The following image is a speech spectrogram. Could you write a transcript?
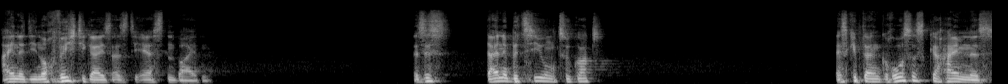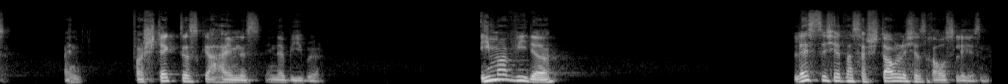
Eine, die noch wichtiger ist als die ersten beiden. Es ist deine Beziehung zu Gott. Es gibt ein großes Geheimnis, ein verstecktes Geheimnis in der Bibel. Immer wieder lässt sich etwas Erstaunliches rauslesen.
